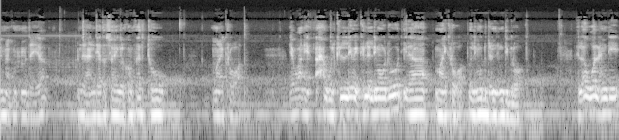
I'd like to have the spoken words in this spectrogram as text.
الرحيم معكم محمد عيال عندنا عندي هذا سايق ال convert to microwatt يبغاني أحول كل كل اللي موجود إلى مايكرو وات واللي موجود عندي عندي بالوات. الأول عندي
